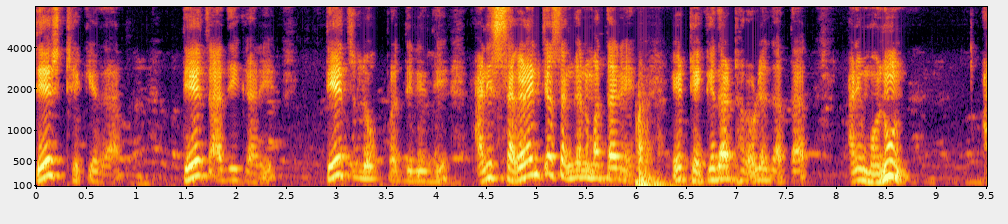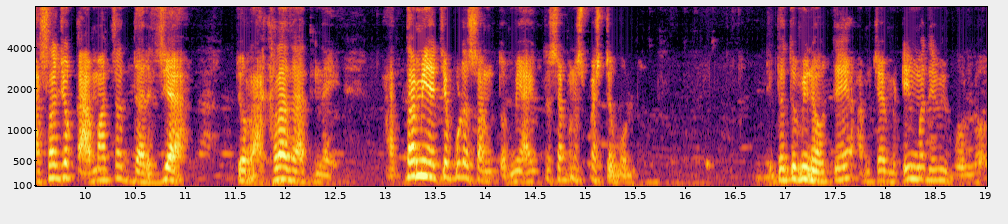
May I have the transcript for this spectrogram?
तेच ठेकेदार तेच अधिकारी तेच लोकप्रतिनिधी आणि सगळ्यांच्या संगणमताने हे ठेकेदार ठरवले जातात. आणि म्हणून असा जो कामाचा दर्जा जो राखला जात नाही आत्ता मी याच्या पुढं सांगतो. मी आयुक्त साहेबांना स्पष्ट बोललो. तिथं तुम्ही नव्हते. आमच्या मिटिंगमध्ये मी बोललो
